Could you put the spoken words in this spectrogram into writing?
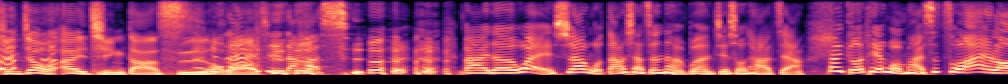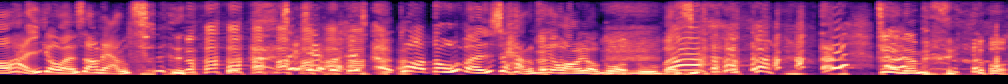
请叫我爱情大师，好不好？爱情大师。By the way，虽然我当下真的很不能接受他这样，但隔天我们还是做爱喽，还一个晚上两次。谢谢过度分享，这个网友过度分享。这个男朋友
